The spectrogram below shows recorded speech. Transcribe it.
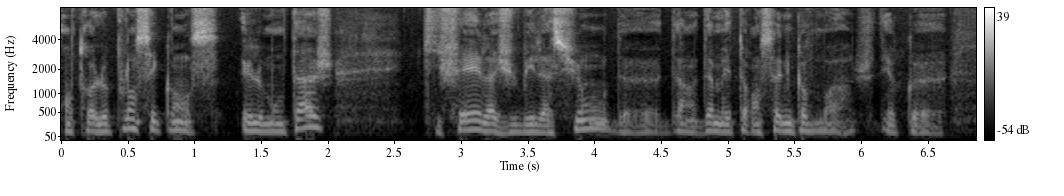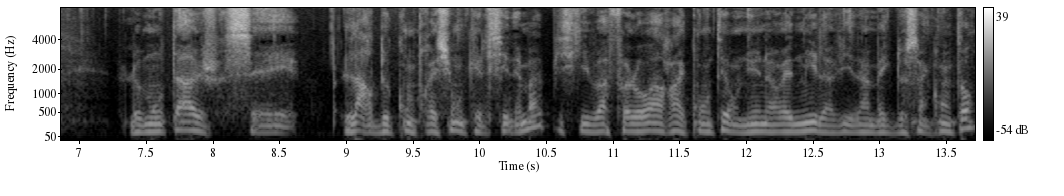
entre le plan séquence et le montage qui fait la jubilation d'un metteur en scène comme moi. Je veux dire que le montage, c'est l'art de compression qu'est le cinéma, puisqu'il va falloir raconter en une heure et demie la vie d'un mec de 50 ans.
